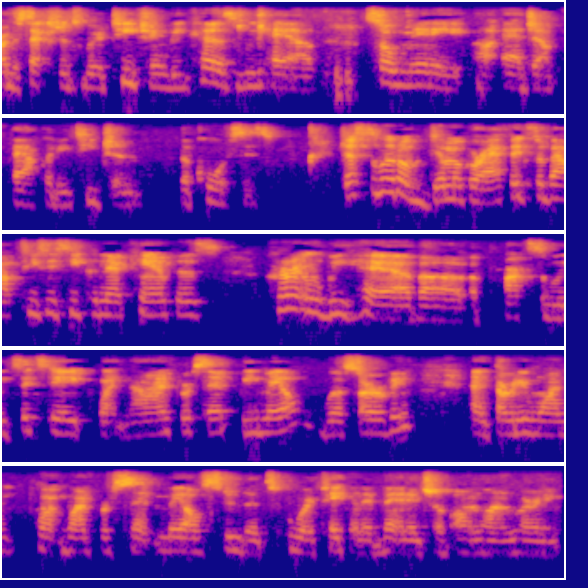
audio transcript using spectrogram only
or the sections we're teaching because we have so many uh, adjunct faculty teaching the courses. Just a little demographics about TCC Connect Campus. Currently, we have uh, approximately approximately 68.9% female we're serving and 31.1% male students who are taking advantage of online learning.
